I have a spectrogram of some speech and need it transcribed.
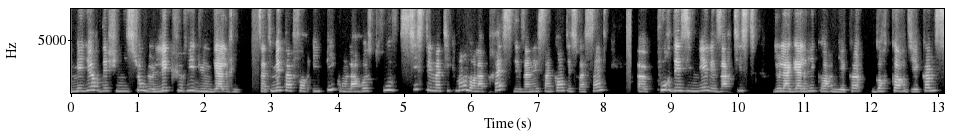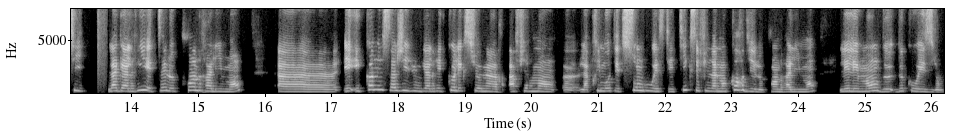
meilleures définitions de l'écurie d'une galerie. Cette métaphore hippique, on la retrouve systématiquement dans la presse des années 50 et 60 euh, pour désigner les artistes de la galerie Cordier, comme si la galerie était le point de ralliement. Euh, et, comme il s'agit d'une galerie de collectionneurs affirmant la primauté de son goût esthétique, c'est finalement Cordier le point de ralliement, l'élément de cohésion.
